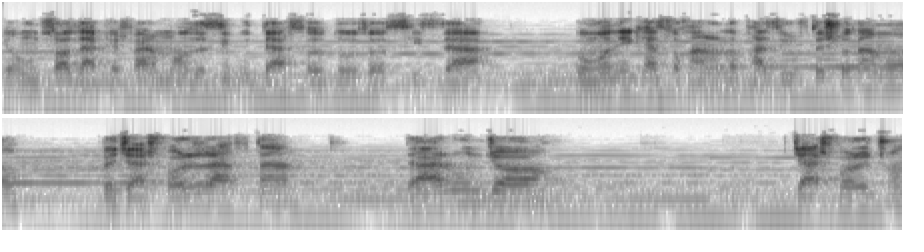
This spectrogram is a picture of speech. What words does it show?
که اون سال در کشور مالزی بود در سال 2013 به عنوان یکی از سخنرانان پذیرفته شدم و به جشنواره رفتم. در اونجا جشنواره چون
